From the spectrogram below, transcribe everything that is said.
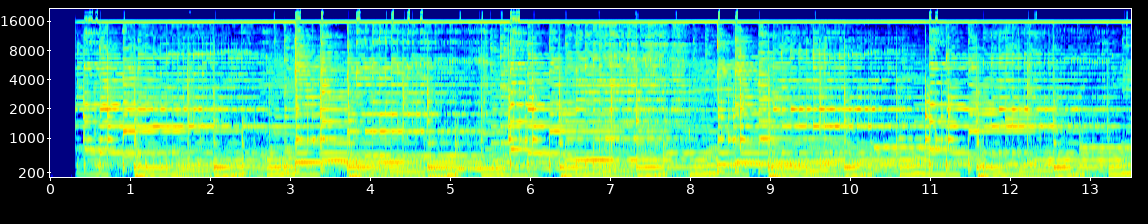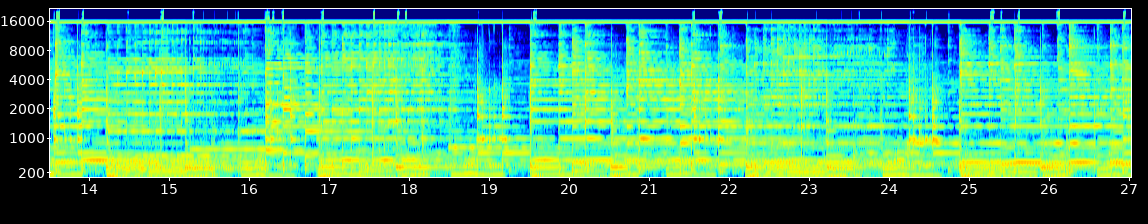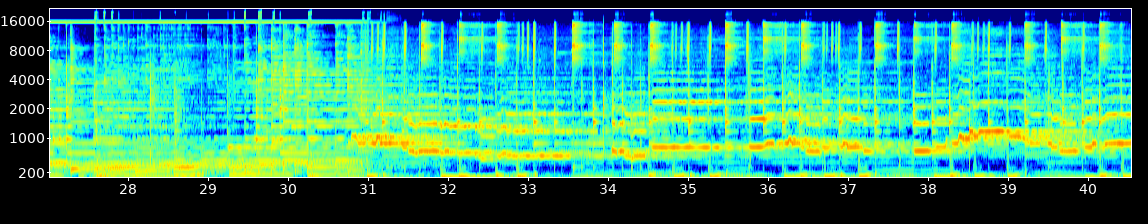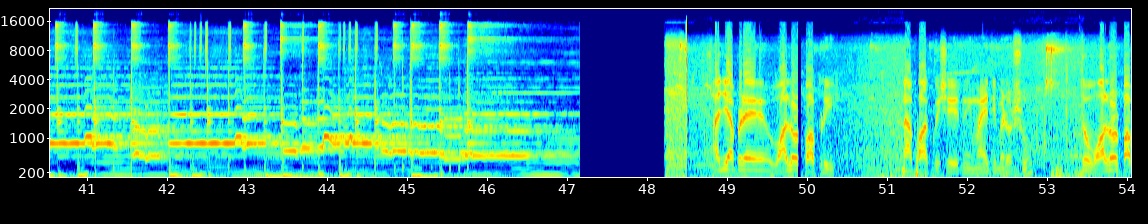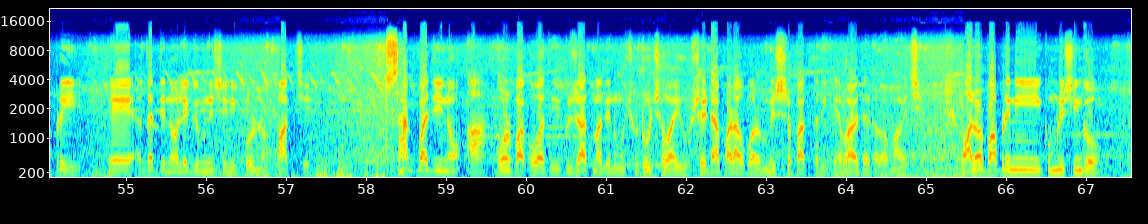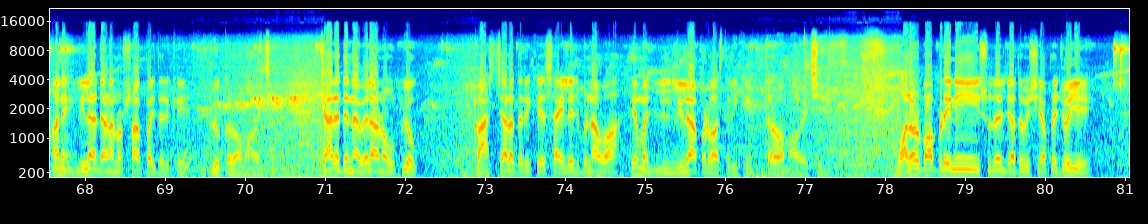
આજે આપણે વાલોળ પાપડીના પાક વિશેની માહિતી મેળવશું. તો વાલોળ પાપડી એ અગત્યનો લેગ્યુમિનિસીની કુળનો પાક છે. શાકભાજીનો આ ગૌણ પાક હોવાથી ગુજરાતમાં તેનું છૂટું છવાયું શેઢા પાડા ઉપર મિશ્ર પાક તરીકે વાવેતર કરવામાં આવે છે. વાલોળ પાપડીની કુમળી શીંગો અને લીલા દાણાનો શાકભાજી તરીકે ઉપયોગ કરવામાં આવે છે. જ્યારે તેના વેલાનો ઉપયોગ ઘાસચારા તરીકે સાઇલેજ બનાવવા તેમજ લીલા પડવાશ તરીકે કરવામાં આવે છે. વાલોળ પાપડીની સુધારેલ જાતો વિશે આપણે જોઈએ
